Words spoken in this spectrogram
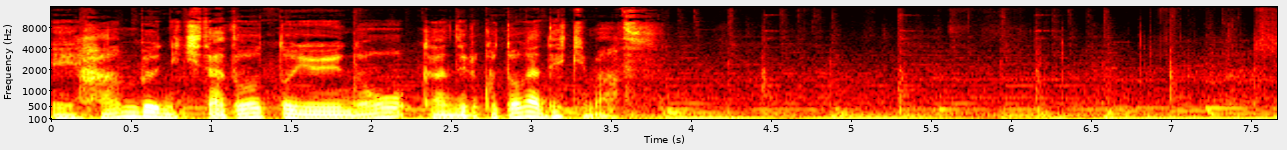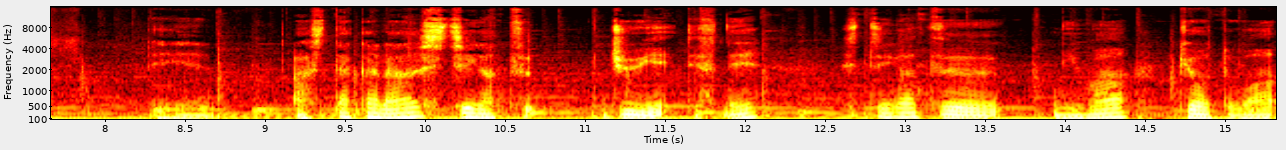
えー半分に来たぞというのを感じることができます、明日から7月10夜ですね。7月には京都は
